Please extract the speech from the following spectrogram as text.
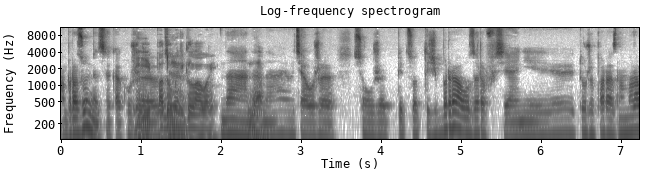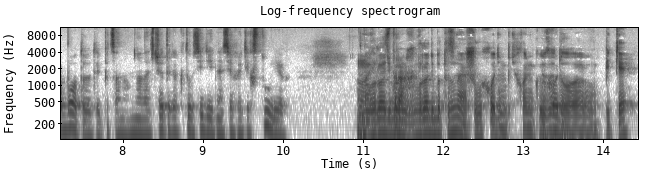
образумиться, как уже... и подумать тебя- головой. Да, да, Да. да, у тебя уже все, уже 500 тысяч браузеров, все они тоже по-разному работают, и пацанам надо что-то как-то усидеть на всех этих стульях. Ну, Ой, вроде, бы, вроде бы ты знаешь, выходим потихоньку из Выходим. этого пике,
